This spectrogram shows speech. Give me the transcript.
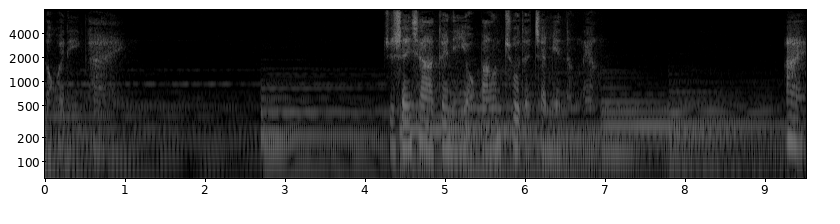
都会离开，只剩下对你有帮助的正面能量。爱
